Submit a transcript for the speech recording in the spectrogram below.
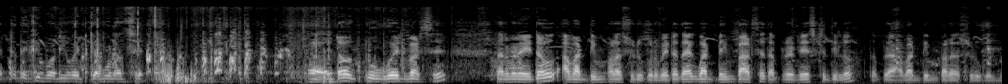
এটা দেখি বডি ওয়েট কেমন আছে। হ্যাঁ এটাও একটু ওয়েট বাড়ছে, তার মানে এটাও আবার ডিম পাড়া শুরু করবে। এটা তো একবার ডিম পাড়ছে, তারপরে রেস্ট দিল, তারপরে আবার ডিম পাড়া শুরু করবে।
